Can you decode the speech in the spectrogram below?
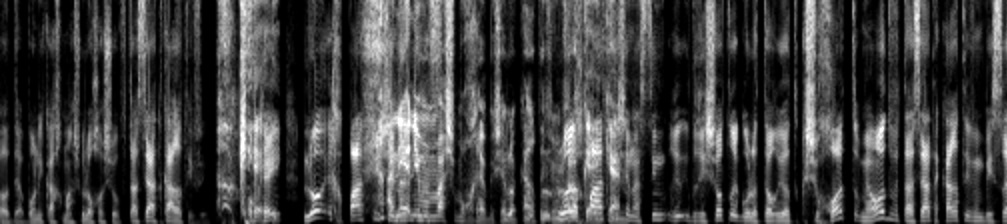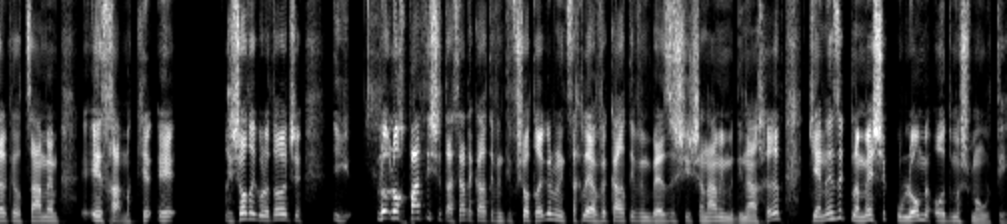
לא יודע, בוא ניקח משהו לא חשוב, תעשיית קרטיבים, אוקיי? Okay. אוקיי? לא אכפת לי... אני, אני ממש מוחה בשם לא, הקרטיבים, לא אוקיי, אכפת לי כן. שנשים דרישות רגולטוריות קשוחות מאוד, ותעשיית הקרטיבים בישראל כתוצאה מהם, אה, סליחה, אה, דרישות רגולטוריות שלא לא אכפת לי שתעשיית הקרטיבים תפשוט רגל ונצטרך לייבא קרטיבים באיזושהי שנה ממדינה אחרת, כי הנזק למשק הוא לא מאוד משמעותי.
